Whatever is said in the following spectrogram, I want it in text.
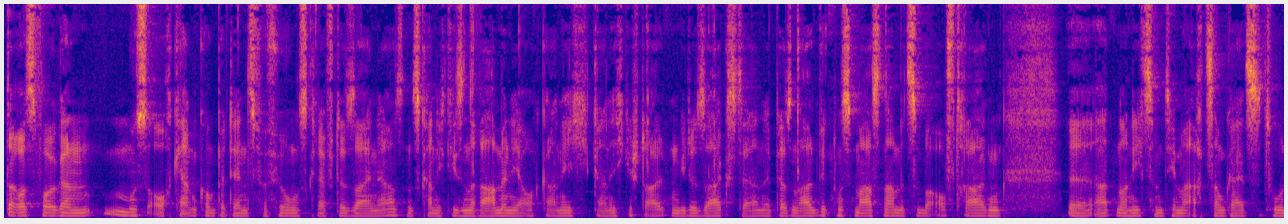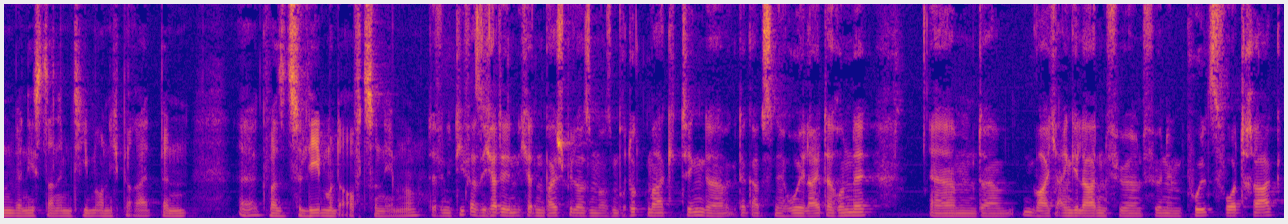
daraus folgern, muss auch Kernkompetenz für Führungskräfte sein. Ja, sonst kann ich diesen Rahmen ja auch gar nicht, gar nicht gestalten. Wie du sagst, ja, eine Personalentwicklungsmaßnahme zu beauftragen, äh, hat noch nichts zum Thema Achtsamkeit zu tun, wenn ich es dann im Team auch nicht bereit bin, äh, quasi zu leben und aufzunehmen. Ne? Definitiv. Also ich hatte, ich hatte ein Beispiel aus dem, aus dem Produktmarketing, da, da gab es eine hohe Leiterrunde ähm, da war ich eingeladen für, für einen Impulsvortrag.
